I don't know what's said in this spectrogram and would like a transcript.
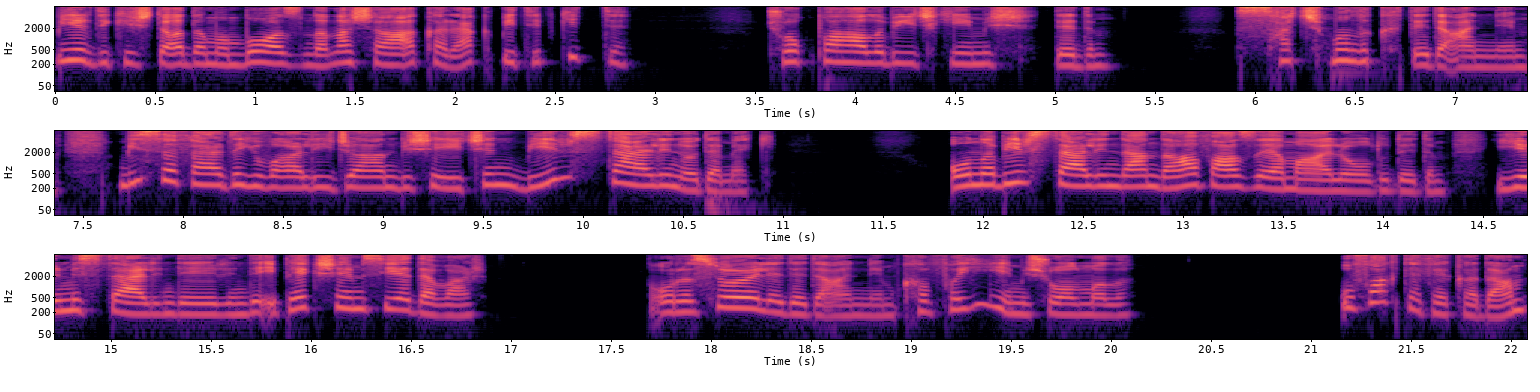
bir dikişte adamın boğazından aşağı akarak bitip gitti. Çok pahalı bir içkiymiş dedim. Saçmalık dedi annem. Bir seferde yuvarlayacağın bir şey için bir sterlin ödemek. Ona bir sterlinden daha fazlaya mal oldu dedim. Yirmi sterlin değerinde ipek şemsiye de var. Orası öyle dedi annem. Kafayı yemiş olmalı. Ufak tefek adam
